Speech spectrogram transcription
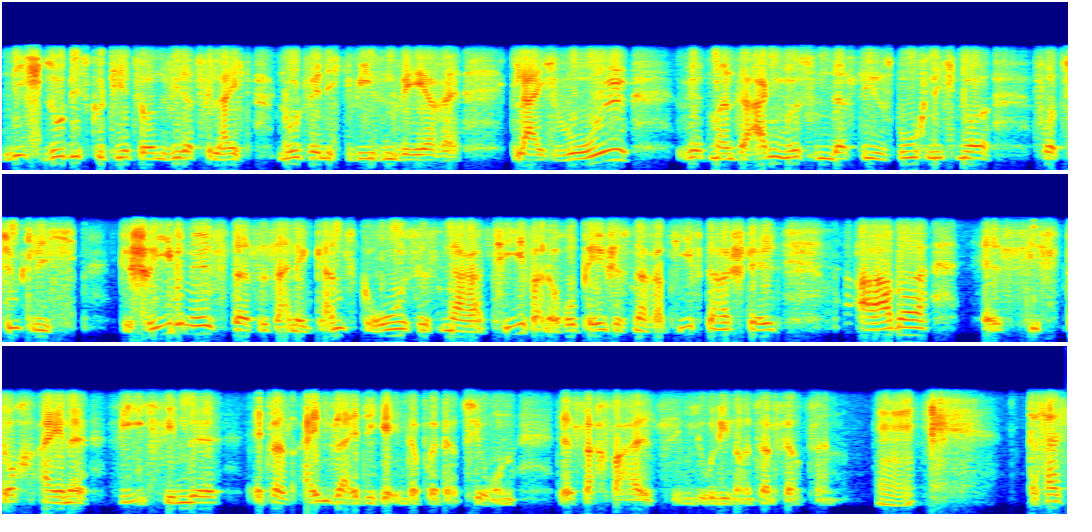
nicht so diskutiert worden, wie das vielleicht notwendig gewesen wäre. Gleichwohl wird man sagen müssen, dass dieses Buch nicht nur vorzüglich geschrieben ist, dass es ein ganz großes Narrativ, ein europäisches Narrativ darstellt, aber es ist doch eine, wie ich finde, etwas einseitige Interpretation des Sachverhalts im Juli 1914. Mhm. Das heißt,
